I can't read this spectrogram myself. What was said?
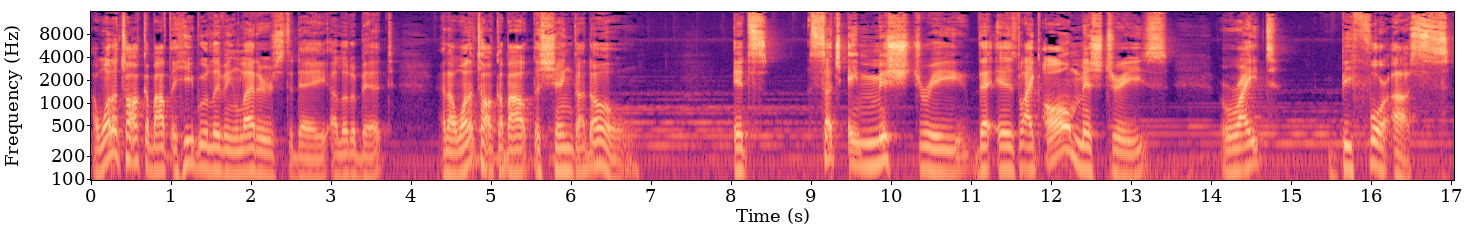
I want to talk about the Hebrew Living Letters today a little bit, and I want to talk about the Shin Gadol. It's such a mystery that is like all mysteries right before us.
